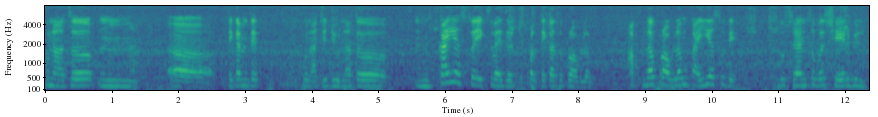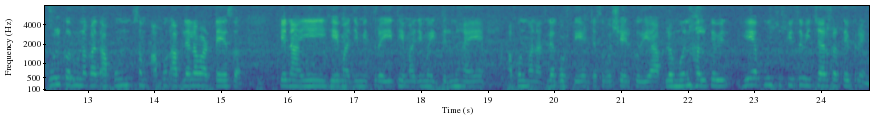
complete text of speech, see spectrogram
कुणाचं ते काय म्हणतात कुणाच्या जीवनात काही असतं एक्स वाय झेड प्रत्येकाचं प्रॉब्लेम आपलं प्रॉब्लेम काही असू दे. दुसऱ्यांसोबत शेअर बिलकुल करू नका आपण सम आपण आपल्याला वाटतंय असं की नाही हे माझे मित्र आहेत हे माझी मैत्रीण आहे. आपण मनातल्या गोष्टी यांच्यासोबत शेअर करूया. आपलं मन हलकं होईल हे आपण चुकीचं विचार करते फ्रेंड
